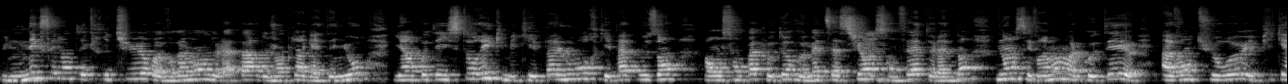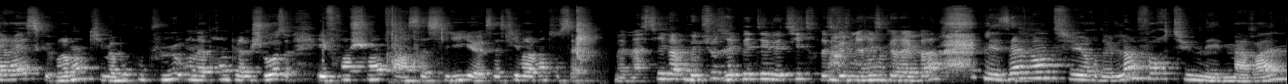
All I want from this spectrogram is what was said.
une excellente écriture, euh, vraiment de la part de Jean-Pierre Gattegno. Il y a un côté historique, mais qui est pas lourd, qui est pas pesant. Enfin, on sent pas que l'auteur veut mettre sa science, en fait, là-dedans. Non, c'est vraiment moi le côté euh, aventureux et picaresque, vraiment qui m'a beaucoup plu. On apprend plein de choses et franchement, enfin, ça se lit, euh, ça se lit vraiment tout seul. Bah merci Eva. Peux-tu répéter le titre? Parce que je ne risquerai pas Les aventures de l'infortuné Maran,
